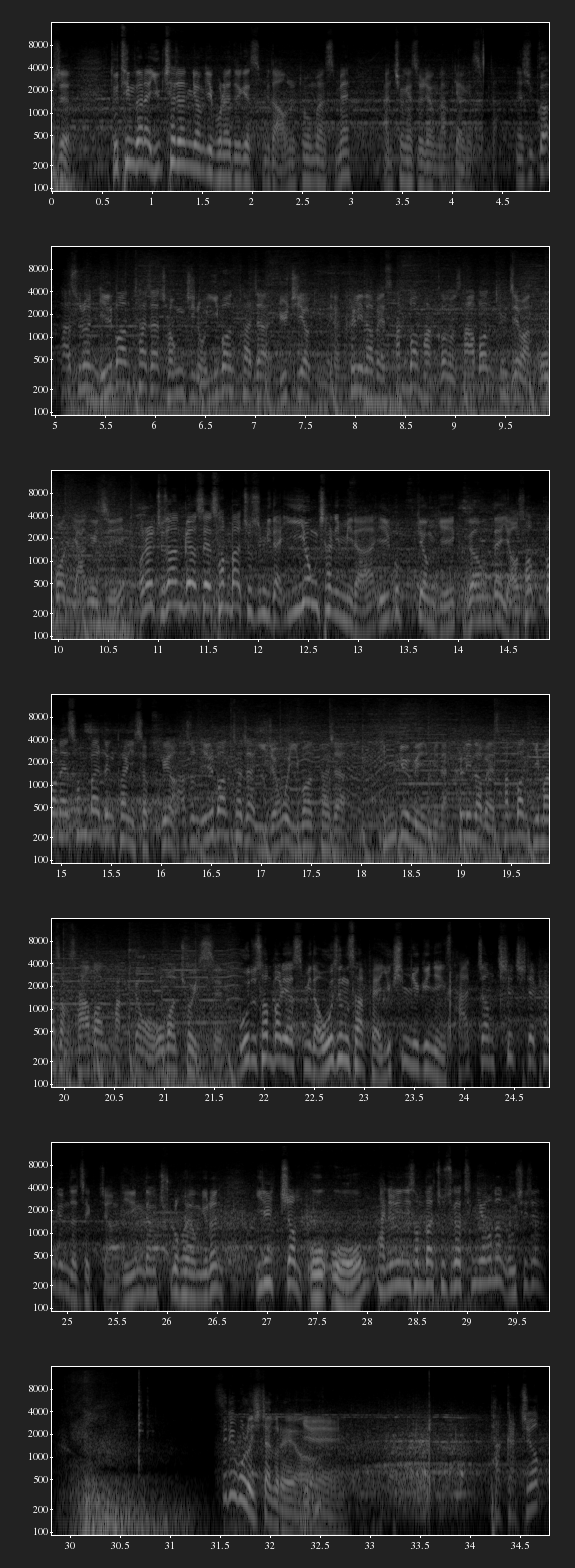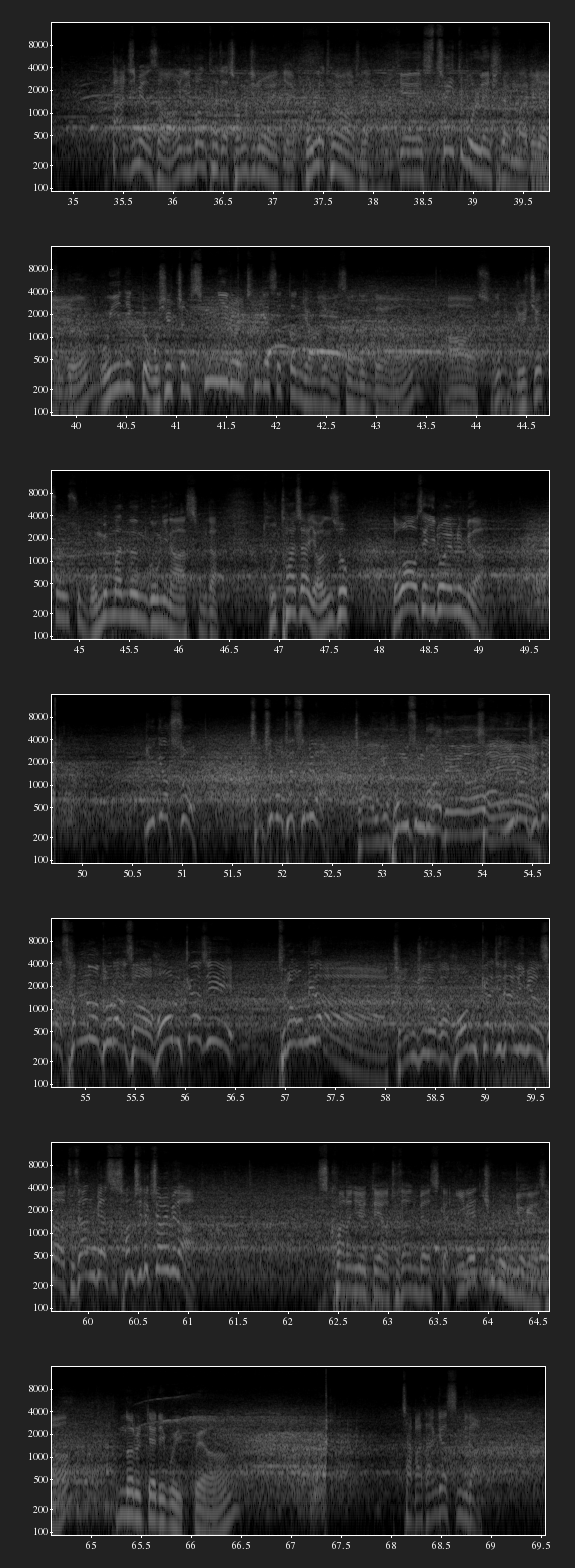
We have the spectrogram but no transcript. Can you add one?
프로즈 두 팀 간의 6차전 경기 보내드리겠습니다. 오늘 도움 말씀에 안청 해설위원과 함께하겠습니다. 안녕하십니까? 타수는 1번 타자 정진호, 2번 타자 류지혁입니다. 클린업에 3번 박건우, 4번 김재환, 5번 양의지. 오늘 두산 베어스의 선발 투수입니다. 이용찬입니다. 7경기 그 가운데 6번의 선발 등판이 있었고요. 타수는 1번 타자 이정우, 2번 타자 김규민입니다. 클린업에 3번 김하성, 4번 박병호, 5번 초이스. 모두 선발이었습니다. 5승 4패, 66이닝, 4.77의 평균 자책점, 1인당 출루 허용률은 1.55. 단연히 선발 투수 같은 경우는 올 시즌 3볼로 시작을 해요. 예. 바깥쪽 빠지면서 1번 타자 정진호에게 볼넷 허용합니다. 이게 스트레이트 볼넷이란 말이에요, 예. 지금. 5이닝 또 5실점 승리를 챙겼었던 경기가 있었는데요. 아, 지금 류지혁 선수 몸에 맞는 공이 나왔습니다. 두 타자 연속 노아웃의 1호 1루입니다. 유격수 잡지 못했습니다. 자, 이게 홈승부가 돼요. 자, 예. 1루 주자가 3루 돌아서 홈까지 들어옵니다. 정진호가 홈까지 달리면서 두산 베어스 선취 득점입니다. 스코어는 1대0 두산 베어스가 1회 초 공격에서 홈런을 때리고 있고요. 잡아당겼습니다.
